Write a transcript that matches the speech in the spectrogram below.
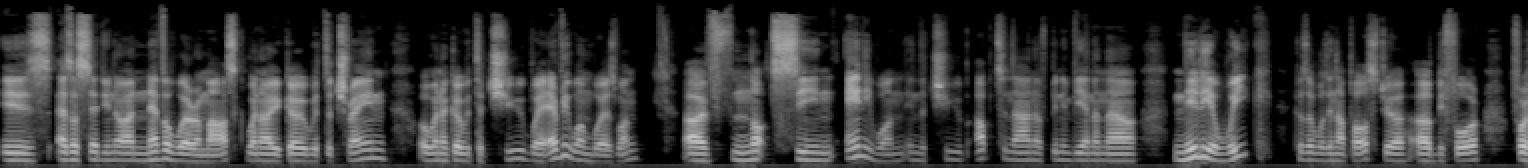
is, as I said, you know, I never wear a mask when I go with the train or when I go with the tube where everyone wears one. I've not seen anyone in the tube up to now, and I've been in Vienna now nearly a week because I was in Upper Austria uh, before for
